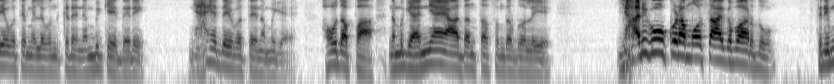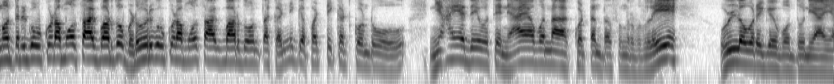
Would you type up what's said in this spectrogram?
ದೇವತೆ ಮೇಲೆ ಒಂದು ಕಡೆ ನಂಬಿಕೆ ಇದೆ ರೀ ನ್ಯಾಯ ದೇವತೆ ನಮಗೆ. ಹೌದಪ್ಪ, ನಮಗೆ ಅನ್ಯಾಯ ಆದಂಥ ಸಂದರ್ಭದಲ್ಲಿ ಯಾರಿಗೂ ಕೂಡ ಮೋಸ ಆಗಬಾರ್ದು. ಶ್ರೀಮಂತರಿಗೂ ಕೂಡ ಮೋಸ ಆಗಬಾರ್ದು, ಬಡವರಿಗೂ ಕೂಡ ಮೋಸ ಆಗಬಾರ್ದು ಅಂತ ಕಣ್ಣಿಗೆ ಪಟ್ಟಿ ಕಟ್ಕೊಂಡು ನ್ಯಾಯ ದೇವತೆ ನ್ಯಾಯವನ್ನು ಕೊಟ್ಟಂಥ ಸಂದರ್ಭದಲ್ಲಿ ಉಳ್ಳವರಿಗೆ ಒಂದು ನ್ಯಾಯ,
